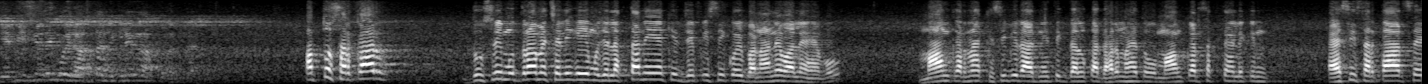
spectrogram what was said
जेपीसी से कोई रास्ता निकलेगा आपको लगता है? अब तो सरकार दूसरी मुद्रा में चली गई मुझे लगता नहीं है कि जेपीसी कोई बनाने वाले हैं वो। मांग करना किसी भी राजनीतिक दल का धर्म है तो वो मांग कर सकते हैं लेकिन ऐसी सरकार से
